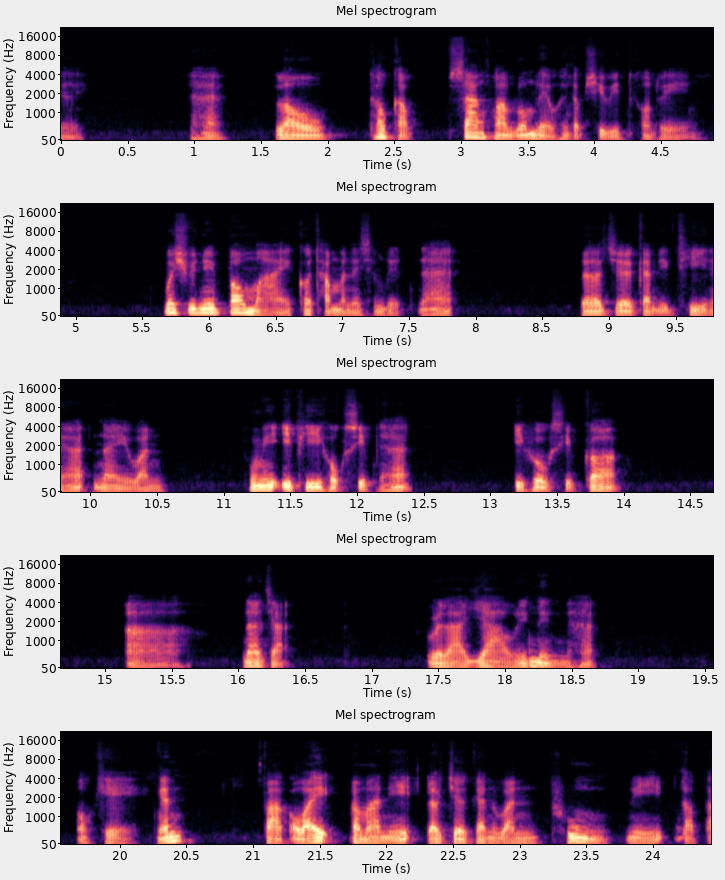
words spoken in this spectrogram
เลย นะฮะเราเท่ากับสร้างความล้มเหลวให้กับชีวิตของตัวเอง เมื่อชีวิตนี้เป้าหมายก็ทำมันในสำเร็จนะฮะแล้วเราเจอกันอีกทีนะฮะในวันพรุ่งนี้ EP หกสิบนะฮะ EP หกสิบก็อ่าน่าจะเวลายาวนิดนึงนะฮะ โอเค งั้นฝากเอาไว้ประมาณนี้แล้วเจอกันวันพรุ่งนี้ต่อไป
